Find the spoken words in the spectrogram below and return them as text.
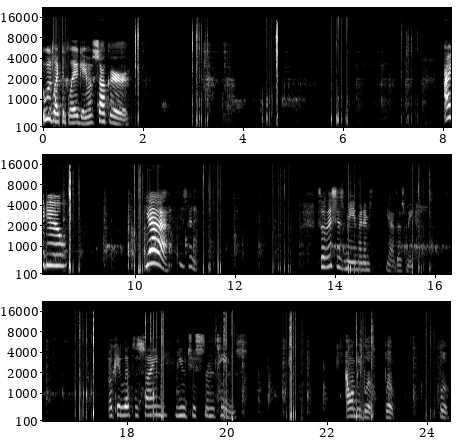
Who would like to play a game of soccer? I do. Yeah, said it. So this is me. My name's yeah, that's me. Okay, let's assign you to some teams. I want to be blue. Blue. Blue.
